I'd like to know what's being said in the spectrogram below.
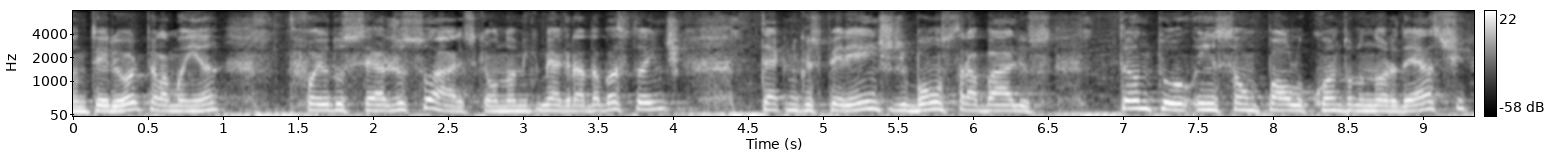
anterior pela manhã foi o do Sérgio Soares, que é um nome que me agrada bastante, técnico experiente de bons trabalhos tanto em São Paulo quanto no Nordeste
